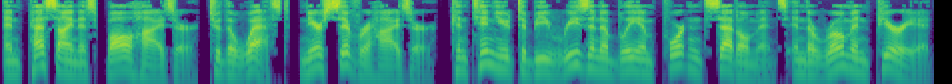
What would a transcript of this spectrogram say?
and Pessinus Ballıhisar, to the west, near Sivrihisar, continued to be reasonably important settlements in the Roman period,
